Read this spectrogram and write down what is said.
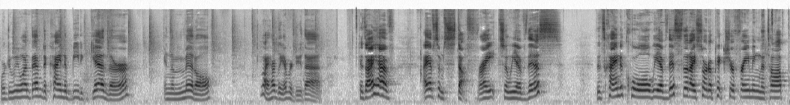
Or do we want them to kind of be together in the middle? Oh, I hardly ever do that. Because I have, I have some stuff, right? So we have this that's kind of cool. We have this that I sort of picture framing the top.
